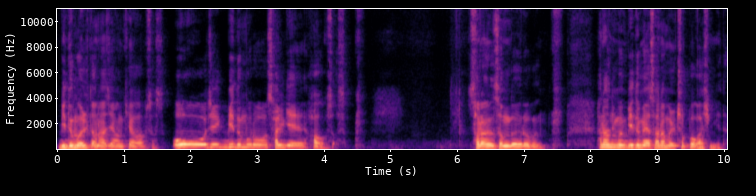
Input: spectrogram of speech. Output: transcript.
믿음을 떠나지 않게 하옵소서. 오직 믿음으로 살게 하옵소서. 사랑하는 성도 여러분, 하나님은 믿음의 사람을 축복하십니다.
